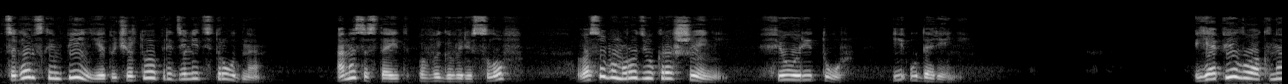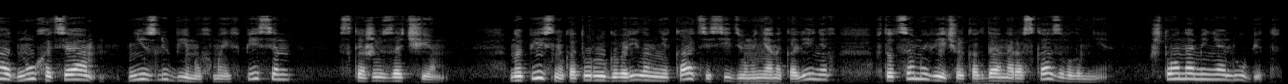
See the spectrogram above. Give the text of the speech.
В цыганском пенье эту черту определить трудно. Она состоит в выговоре слов, в особом роде украшений, фиоритур и ударений. Я пел у окна одну, хотя не из любимых моих песен «Скажи, зачем?», но песню, которую говорила мне Катя, сидя у меня на коленях, в тот самый вечер, когда она рассказывала мне, что она меня любит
